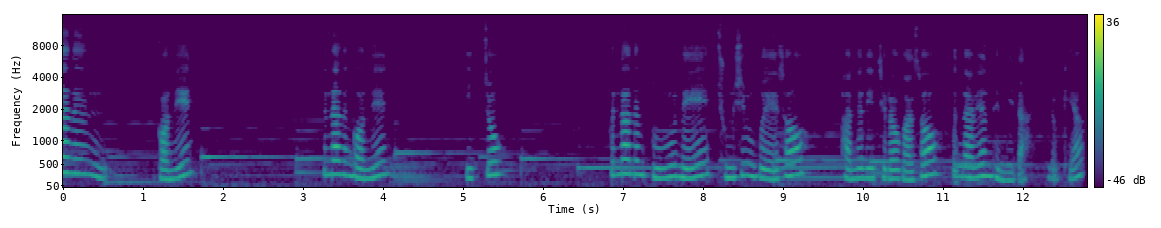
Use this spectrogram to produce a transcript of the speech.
끝나는 거는 끝나는 거는 이쪽 끝나는 부분의 중심부에서 바늘이 들어가서 끝나면 됩니다. 이렇게요.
